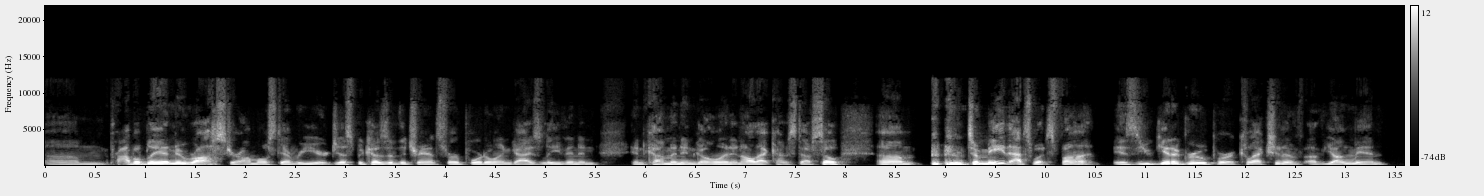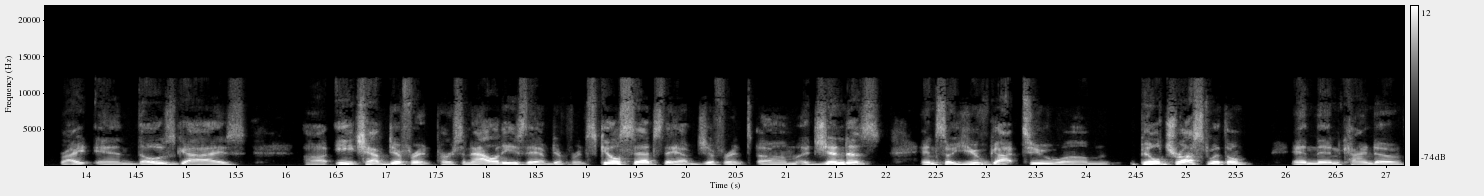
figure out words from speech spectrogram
um, probably a new roster almost every year just because of the transfer portal and guys leaving and and coming and going and all that kind of stuff. So um, to me, that's what's fun is you get a group or a collection of of young men right? And those guys uh, each have different personalities, they have different skill sets, they have different um, agendas. And so you've got to um, build trust with them and then kind of,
